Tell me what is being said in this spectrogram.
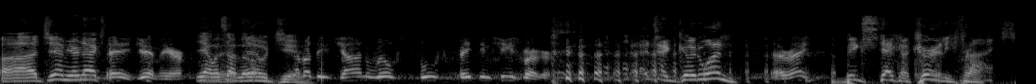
Uh, Jim, you're next. Hey, Jim here. Yeah, what's up, Hello, Jim? Jim. How about the John Wilkes Booth bacon cheeseburger? That's a good one. All right. A big stack of curly fries.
